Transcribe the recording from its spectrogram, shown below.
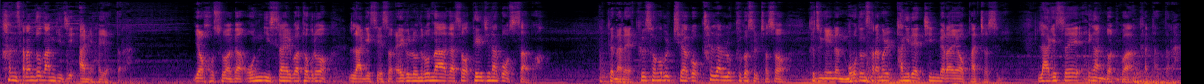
한 사람도 남기지 아니하였더라. 여호수아가 온 이스라엘과 더불어 라기스에서 에글론으로 나아가서 대진하고 싸워 그날에 그 성읍을 취하고 칼날로 그것을 쳐서 그 중에 있는 모든 사람을 당일에 진멸하여 바쳤으니 라기스에 행한 것과 같았더라.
